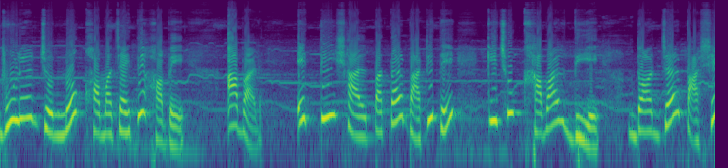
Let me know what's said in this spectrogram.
ভুলের জন্য ক্ষমা চাইতে হবে। আবার একটি শালপাতার বাটিতে কিছু খাবার দিয়ে দরজার পাশে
